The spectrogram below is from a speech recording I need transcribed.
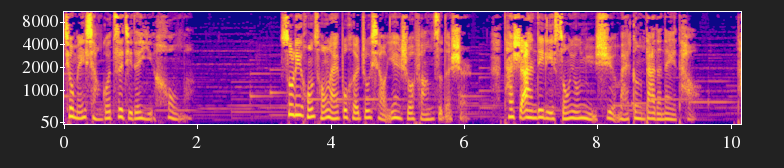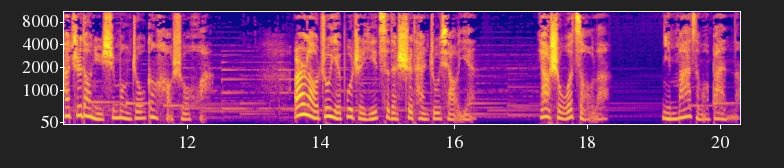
就没想过自己的以后吗？苏黎红从来不和朱小燕说房子的事儿，她是暗地里怂恿女婿买更大的那套。他知道女婿孟周更好说话，而老朱也不止一次的试探朱小燕：“要是我走了，你妈怎么办呢？”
